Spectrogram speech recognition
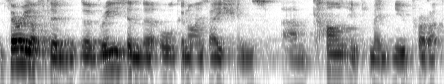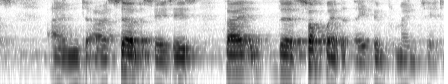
very often, the reason that organisations um, can't implement new products and uh, services is that the software that they've implemented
